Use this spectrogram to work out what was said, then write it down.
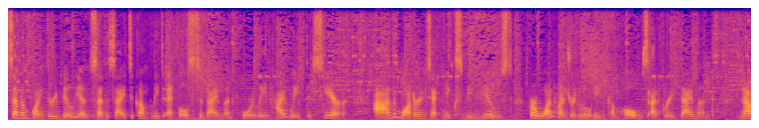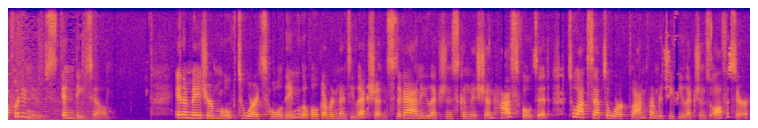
7.3 billion set aside to complete Eccles to Diamond four-lane highway this year. And modern techniques being used for 100 low-income homes at Great Diamond. Now for the news in detail. In a major move towards holding local government elections, the Guyana Elections Commission has voted to accept a work plan from the Chief Elections Officer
